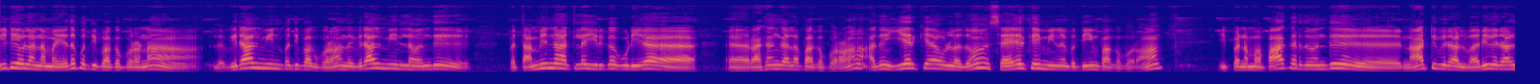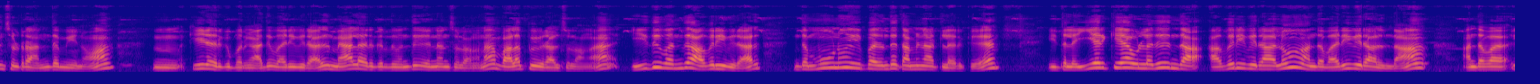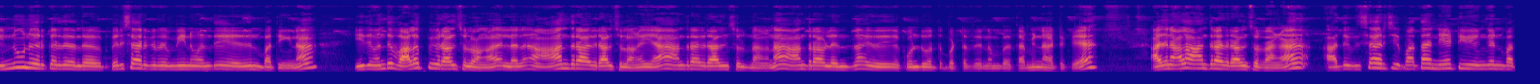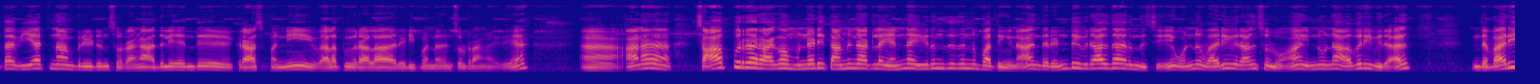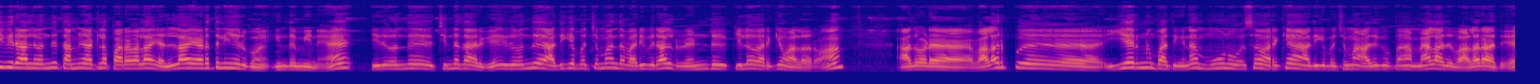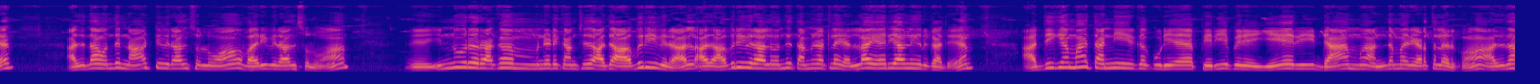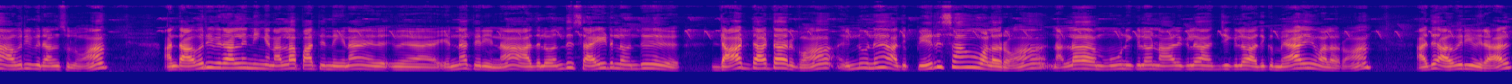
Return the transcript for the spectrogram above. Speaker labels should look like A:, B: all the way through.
A: வீடியோவில் நம்ம எதை பற்றி பார்க்க போகிறோன்னா இந்த விரால் மீன் பற்றி பார்க்க போகிறோம் அந்த விரால் மீனில் வந்து இப்போ தமிழ்நாட்டில் இருக்கக்கூடிய ரகங்களை பார்க்க போகிறோம் அதுவும் இயற்கையாக உள்ளதும் செயற்கை மீனை பற்றியும் பார்க்க போகிறோம் இப்போ நம்ம பார்க்குறது வந்து நாட்டு விரால் வரி விரால்னு சொல்கிற அந்த மீனும் கீழே இருக்குது பாருங்கள் அது வரி விரால். மேலே இருக்கிறது வந்து என்னன்னு சொல்லுவாங்கன்னா வளப்பு விரால் சொல்லுவாங்க. இது வந்து அவரி விரால். இந்த மூணும் இப்போ வந்து தமிழ்நாட்டில் இருக்குது இதில் இயற்கையாக உள்ளது இந்த அவரி விராலும் அந்த வரி விரால் தான். அந்த வ இன்னொன்று இருக்கிறது அந்த பெருசாக இருக்கிற மீன் வந்து எதுன்னு பார்த்தீங்கன்னா இது வந்து வளப்பு விரால்னு சொல்லுவாங்க. இல்லைன்னா ஆந்திரா விரால்னு சொல்லுவாங்க. ஏன் ஆந்திரா விரால்னு சொல்லிட்டாங்கன்னா ஆந்திராவிலேருந்து தான் இது கொண்டு வரப்பட்டது நம்ம தமிழ்நாட்டுக்கு. அதனால ஆந்திரா விரால்னு சொல்கிறாங்க அது விசாரித்து பார்த்தா நேட்டிவ் எங்கேன்னு பார்த்தா வியட்நாம் பிரீடுன்னு சொல்கிறாங்க அதுலேருந்து கிராஸ் பண்ணி வளப்பு விராலாக ரெடி பண்ணதுன்னு சொல்கிறாங்க இது. ஆனால் சாப்பிட்ற ரகம் முன்னாடி தமிழ்நாட்டில் என்ன இருந்ததுன்னு பார்த்தீங்கன்னா இந்த ரெண்டு விரால் தான் இருந்துச்சு. ஒன்று வரி விரால்னு சொல்லுவோம் இன்னொன்று அவரி விரால். இந்த வரி விரால் வந்து தமிழ்நாட்டில் பரவலாக எல்லா இடத்துலையும் இருக்கும் இந்த மீன். இது வந்து சின்னதாக இருக்குது இது வந்து அதிகபட்சமாக இந்த வரி விரால் ரெண்டு கிலோ வரைக்கும் வளரும். அதோட வளர்ப்பு இயர்னு பார்த்தீங்கன்னா மூணு வருஷம் வரைக்கும் அதிகபட்சமாக அதுக்கு மேலே அது வளராது. அதுதான் வந்து நாட்டு விரால்னு சொல்லுவோம் வரி விரால்னு சொல்லுவோம் இன்னொரு ரகம் முன்னாடி காமிச்சது அது அவரி விரால். அது அவரி விரால் வந்து தமிழ்நாட்டில் எல்லா ஏரியாவிலையும் இருக்காது. அதிகமாக தண்ணி இருக்கக்கூடிய பெரிய பெரிய ஏரி டேமு அந்த மாதிரி இடத்துல இருக்கும். அதுதான் அவரி விரால்னு சொல்லுவோம். அந்த அவரி விரால்னு நீங்கள் நல்லா பார்த்துருந்தீங்கன்னா என்ன தெரியும்னா அதில் வந்து சைடில் வந்து டாட் டாட்டாக இருக்கும். இன்னொன்று அது பெருசாகவும் வளரும். நல்லா மூணு கிலோ நாலு கிலோ அஞ்சு கிலோ அதுக்கு மேலேயும் வளரும். அது அவரி விரால்.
